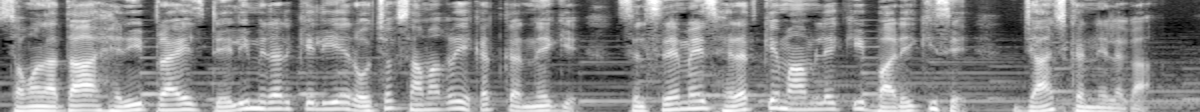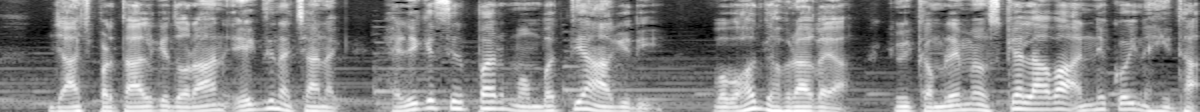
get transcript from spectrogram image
संवाददाता हैरी प्राइस डेली मिरर के लिए रोचक सामग्री एकत्र करने के सिलसिले में इस हैरत के मामले की बारीकी से जाँच करने लगा। जाँच पड़ताल के दौरान एक दिन अचानक हैरी के सिर पर मोमबत्तियाँ आ गिरी। वो बहुत घबरा गया, क्योंकि कमरे में उसके अलावा अन्य कोई नहीं था।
